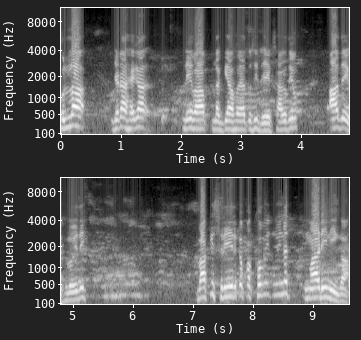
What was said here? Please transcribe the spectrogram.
ਖੁੱਲਾ ਜਿਹੜਾ ਹੈਗਾ ਲੇਵਾ ਲੱਗਿਆ ਹੋਇਆ, ਤੁਸੀਂ ਦੇਖ ਸਕਦੇ ਹੋ। ਆਹ ਦੇਖ ਲਓ ਇਹਦੀ। ਬਾਕੀ ਸਰੀਰਕ ਪੱਖੋਂ ਵੀ ਕੋਈ ਨਾ ਮਾੜੀ ਨਹੀਂ ਗਾ।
